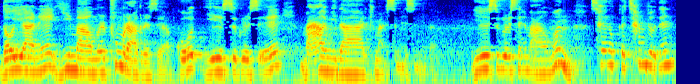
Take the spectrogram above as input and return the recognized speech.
너희 안에 이 마음을 품으라 그랬어요. 곧 예수 그리스도의 마음이다 이렇게 말씀했습니다. 예수 그리스도의 마음은 새롭게 창조된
